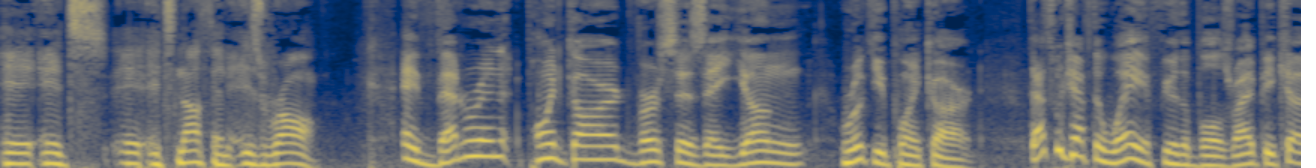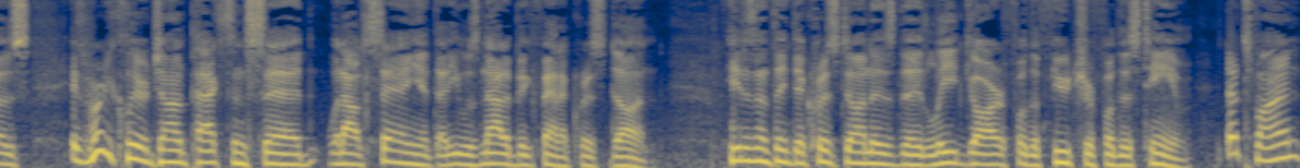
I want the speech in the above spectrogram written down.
it, it's it, it's nothing is wrong. A veteran point guard versus a young rookie point guard. That's what you have to weigh if you're the Bulls, right? Because it's pretty clear John Paxson said, without saying it, that he was not a big fan of Kris Dunn. He doesn't think that Kris Dunn is the lead guard for the future for this team. That's fine.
